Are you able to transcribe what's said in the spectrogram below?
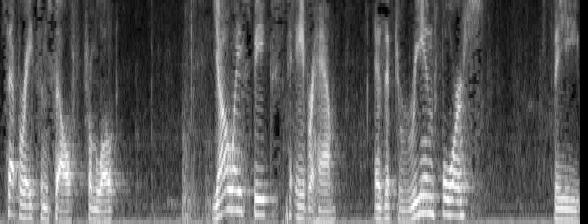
separates himself from Lot, Yahweh speaks to Abraham as if to reinforce the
